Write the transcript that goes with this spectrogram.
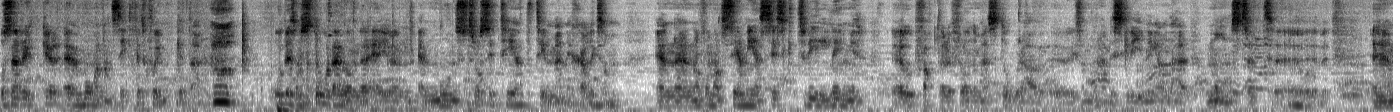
Och sen rycker eh, månansiktet skynket där. Ja. Och det som står där under är ju en, en monstrositet till människa. Liksom. En, eh, någon form av siamesisk tvilling eh, uppfattar du från de här stora, eh, liksom den här beskrivningen av det här monstret. eh,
